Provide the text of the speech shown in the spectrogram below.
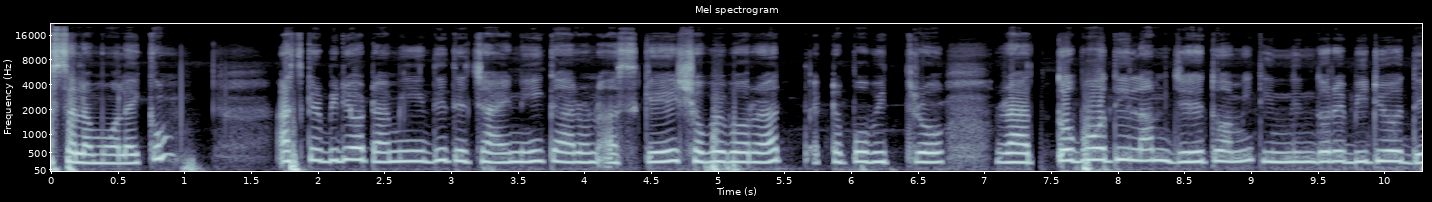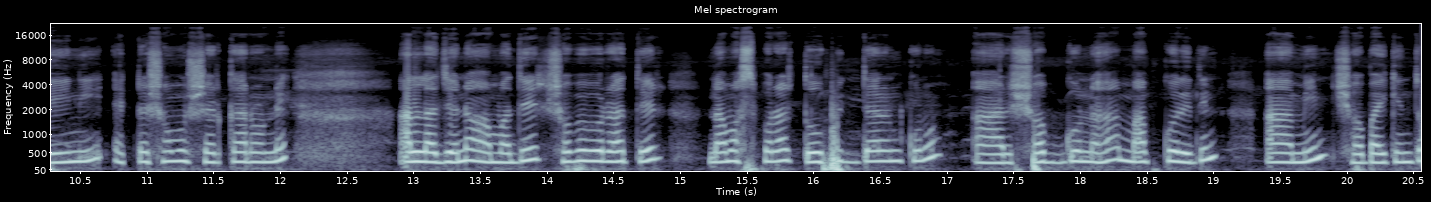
আসসালামু আলাইকুম। আজকের ভিডিওটা আমি দিতে চাইনি কারণ আজকে সবে বরাত, একটা পবিত্র রাত। তবুও দিলাম, যেহেতু আমি তিন দিন ধরে ভিডিও দেইনি একটা সমস্যার কারণে। আল্লাহ যেন আমাদের সবে বরাতের নামাজ পড়ার তৌফিক ধারণ করুন আর সব গুনাহা মাফ করে দিন। আমিন, সবাই কিন্তু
